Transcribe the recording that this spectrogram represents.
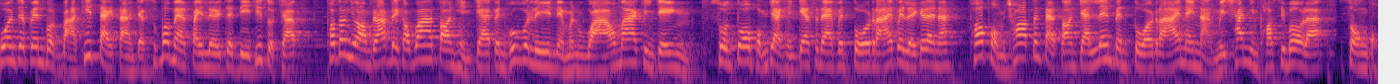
ควรจะเป็นบทบาทที่แตกต่างจากซูเปอร์แมนไปเลยจะดีที่สุดครับ เพราะต้องยอมรับเลยครับว่าตอนเห็นแกเป็นวูล์ฟเวอรีนเนี่ยมันว้าวมากจริง ๆ ส่วนตัวผมอยากเห็นแกแสดงเป็นตัวร้ายไปเลยก็ได้นะ เพราะผมชอบตั้งแต่ตอนแกเล่นเป็นตัวร้ายในหนัง Mission Impossible แล้วส่งโค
